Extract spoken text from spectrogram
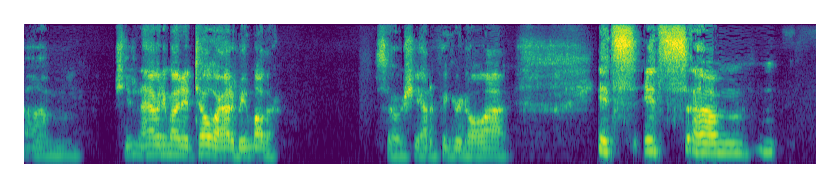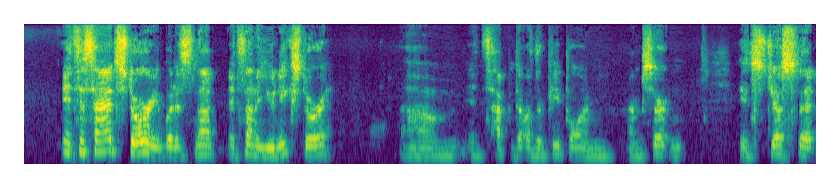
um, she didn't have anybody to tell her how to be a mother. So she had to figure it all out. It's, it's, um, it's a sad story, but it's not, it's not a unique story. Um, it's happened to other people, I'm, I'm certain. It's just that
